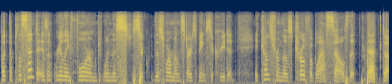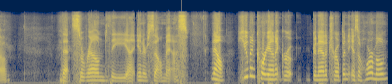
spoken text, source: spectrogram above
but the placenta isn't really formed when this this hormone starts being secreted. It comes from those trophoblast cells that that uh, that surround the uh, inner cell mass. Now, human chorionic gonadotropin is a hormone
